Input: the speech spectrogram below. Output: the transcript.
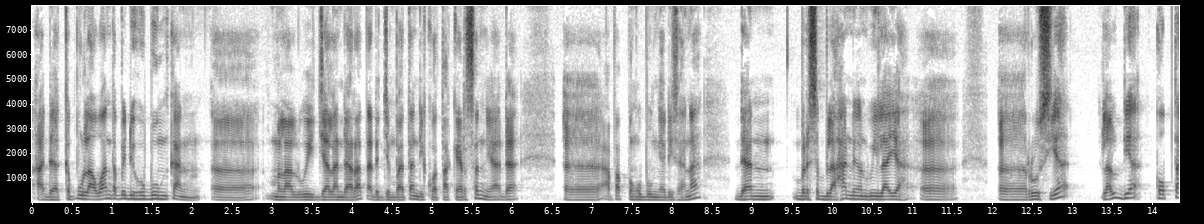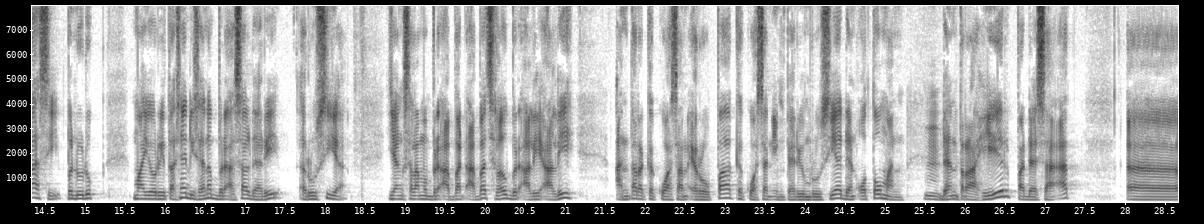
ada kepulauan tapi dihubungkan eh, melalui jalan darat ada jembatan di kota Kherson ya ada eh, apa penghubungnya di sana dan bersebelahan dengan wilayah eh, eh, Rusia lalu dia kooptasi penduduk mayoritasnya di sana berasal dari Rusia yang selama berabad-abad selalu beralih-alih antara kekuasaan Eropa, kekuasaan Imperium Rusia dan Ottoman. Dan terakhir pada saat eh,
